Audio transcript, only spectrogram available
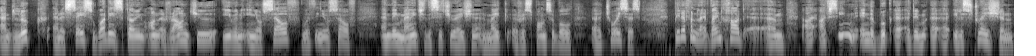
and look and assess what is going on around you, even in yourself, within yourself, and then manage the situation and make responsible uh, choices. Peter van Wijngaard, um, I, have seen in the book a, a, a, illustration,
